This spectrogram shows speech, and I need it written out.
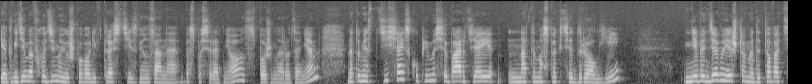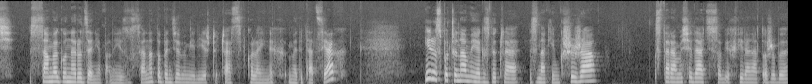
Jak widzimy, wchodzimy już powoli w treści związane bezpośrednio z Bożym Narodzeniem, natomiast dzisiaj skupimy się bardziej na tym aspekcie drogi. Nie będziemy jeszcze medytować samego narodzenia Pana Jezusa, na to będziemy mieli jeszcze czas w kolejnych medytacjach. I rozpoczynamy jak zwykle znakiem krzyża. Staramy się dać sobie chwilę na to, żeby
